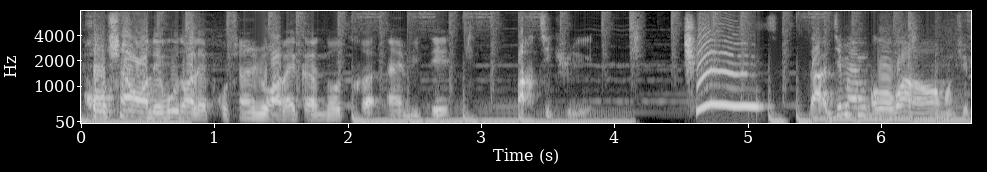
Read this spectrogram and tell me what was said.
Prochain rendez-vous dans les prochains jours avec un autre invité particulier. Bah, dis même au revoir, hein, mon chef.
